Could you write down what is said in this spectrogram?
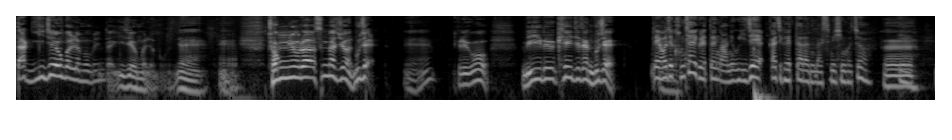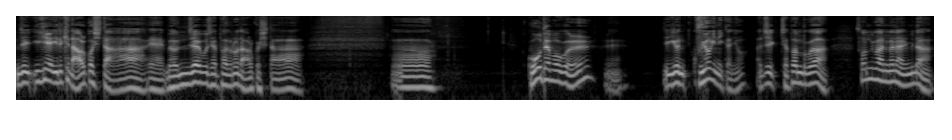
딱 이재용 관련 부분입니다. 이재용 관련 부분. 네. 예. 정유라 승마 지원 무죄. 예. 그리고 미르 KG된 무죄. 네, 어제 검찰이 그랬다는 거 아니고 이제까지 그랬다라는 말씀이신 거죠? 그 이제 이게 이렇게 나올 것이다. 예. 면죄부 재판으로 나올 것이다. 어, 그 대목을 예. 이건 구형이니까요. 아직 재판부가 선고한 건 아닙니다.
